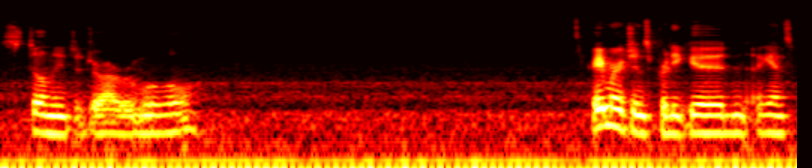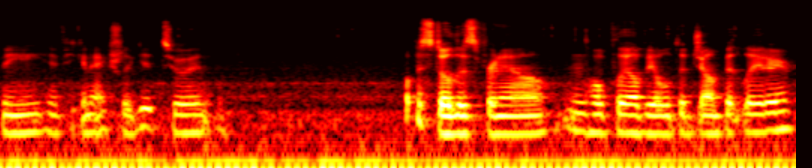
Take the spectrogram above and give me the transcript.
Still need to draw removal. Grey Merchant's pretty good against me if you can actually get to it. I'll bestow this for now, and hopefully I'll be able to jump it later.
